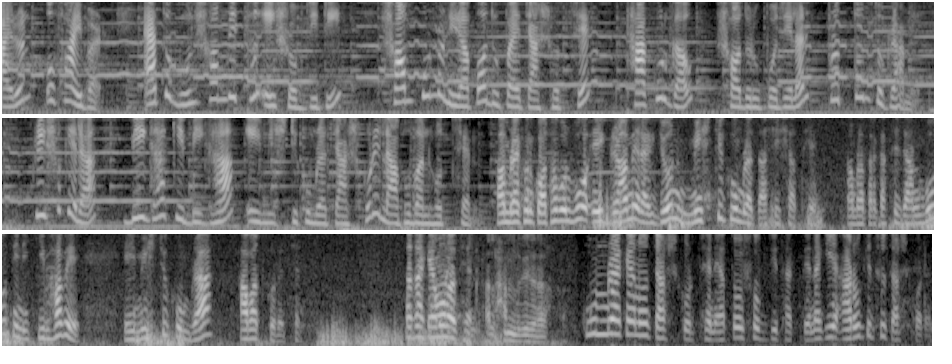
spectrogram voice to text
iron ও ফাইবার। এত গুণ সমৃদ্ধ এই সবজিটি সম্পূর্ণ নিরাপদ উপায়ে চাষ হচ্ছে ঠাকুরগাঁও সদর উপজেলার প্রত্যন্ত গ্রামে। কৃষকেরা বিঘা কি বিঘা এই মিষ্টি কুমড়া চাষ করে লাভবান হচ্ছেন। আমরা এখন কথা বলব এই গ্রামের একজন মিষ্টি কুমড়া চাষির সাথে। আমরা তার কাছে জানব তিনি কীভাবে এই মিষ্টি কুমড়া আবাদ করেছেন। চাচা কেমন আছেন? আলহামদুলিল্লাহ। কুমড়া কেন চাষ করছেন? এত সবজি থাকতে নাকি আরও কিছু চাষ করেন?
